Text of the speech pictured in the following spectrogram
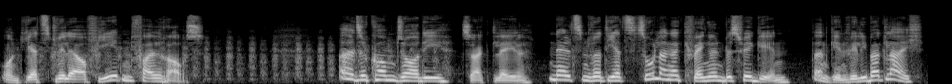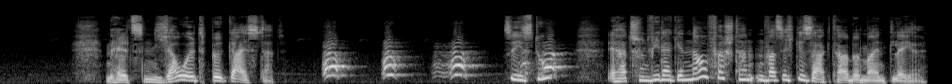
Und jetzt will er auf jeden Fall raus. Also komm, Jordi, sagt Lael. Nelson wird jetzt so lange quengeln, bis wir gehen. Dann gehen wir lieber gleich. Nelson jault begeistert. Siehst du? Er hat schon wieder genau verstanden, was ich gesagt habe, meint Lael.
